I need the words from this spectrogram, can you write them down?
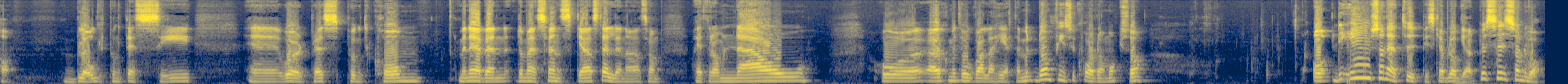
ja, blogg.se eh, Wordpress.com Men även de här svenska ställena som vad heter de? Now och jag kommer inte ihåg vad alla heter men de finns ju kvar de också. Och det är ju sådana här typiska bloggar precis som det var.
